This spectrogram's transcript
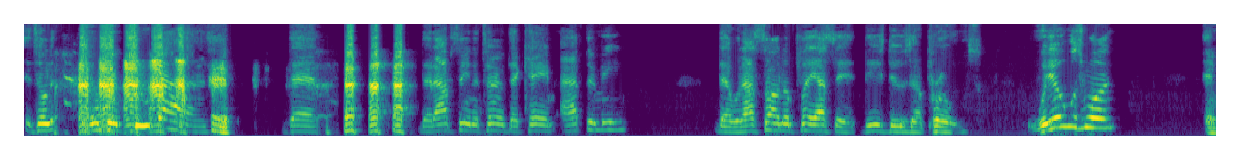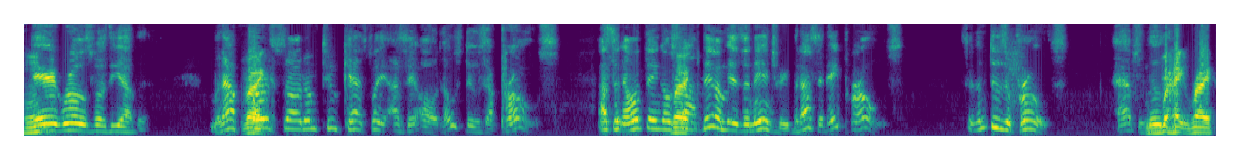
It's only, it's only two guys that that I've seen in terms that came after me. That when I saw them play, I said these dudes are pros. Will was one, and Mhm. Derrick Rose was the other. When I first Right. saw them two cats play, I said, "Oh, those dudes are pros." I said the only thing gonna Right. stop them is an injury, but I said they pros. So them dudes are pros. Absolutely. Right, right.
